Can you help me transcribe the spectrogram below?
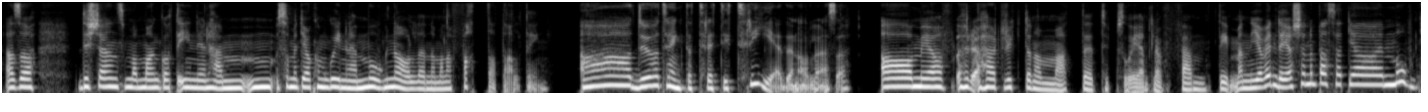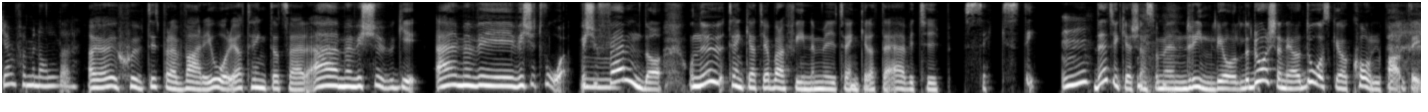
Alltså, det känns som att man gått in i den här, som att jag kommer gå in i den här mogna åldern när man har fattat allting. Ah, du har tänkt att 33 är den åldern alltså? Ja, men jag har hör- hört rykten om att det är typ så egentligen 50. Men jag vet inte, jag känner bara så att jag är mogen för min ålder. Ja, jag har ju skjutit på det här varje år. Jag har tänkt att så här, äh, men vid 20, äh, men vid, vid 22, vid 25 då? Och nu tänker jag att jag bara finner mig och tänker att det är vid typ 60. Mm. Det tycker jag känns som en rimlig ålder. Då känner jag, då ska jag ha koll på allting.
